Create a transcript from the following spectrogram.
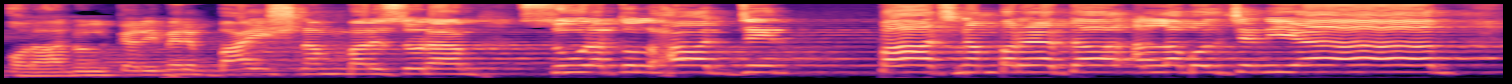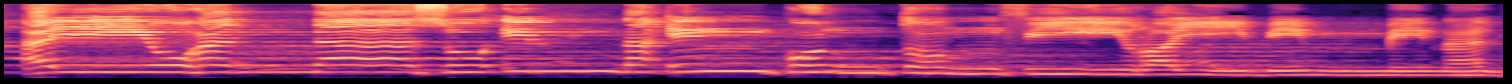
কোরআনুল করিমের বাইশ নম্বর সুরাম সুরাতুল হজ্জের পাঁচ নম্বর আল্লাহ বলছেন ইয়া আইয়ুহান নাসু ইন্না ইন কুনতুম ফি রাইবিম মিনাল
